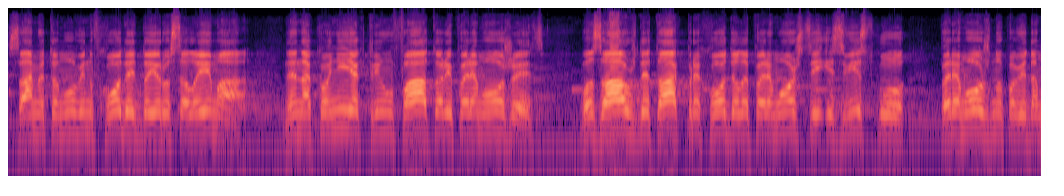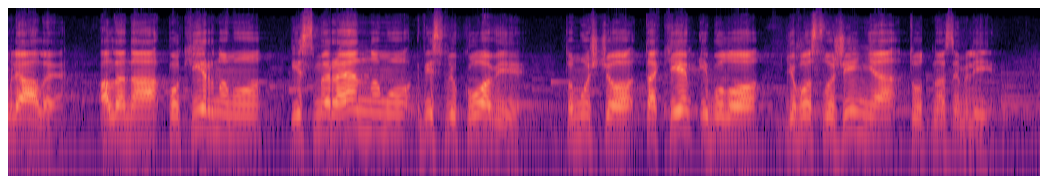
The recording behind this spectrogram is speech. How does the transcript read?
Саме тому Він входить до Єрусалима не на коні, як тріумфатор і переможець, бо завжди так приходили переможці і звістку переможну повідомляли, але на покірному і смиренному віслюкові, тому що таким і було його служіння тут на землі.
